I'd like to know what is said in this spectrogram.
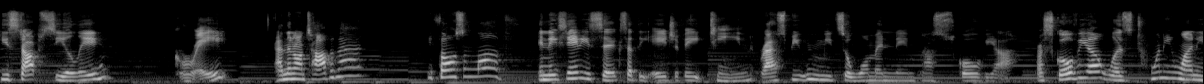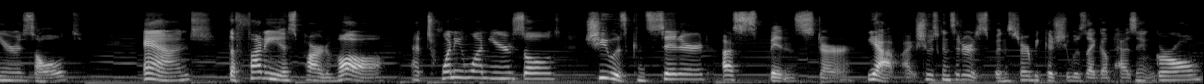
He stopped sealing. Great. And then on top of that, he falls in love. In 1886, at the age of 18, Rasputin meets a woman named Praskovia. Praskovia was 21 years old, and the funniest part of all, at 21 years old, she was considered a spinster. Yeah, she was considered a spinster because she was like a peasant girl,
